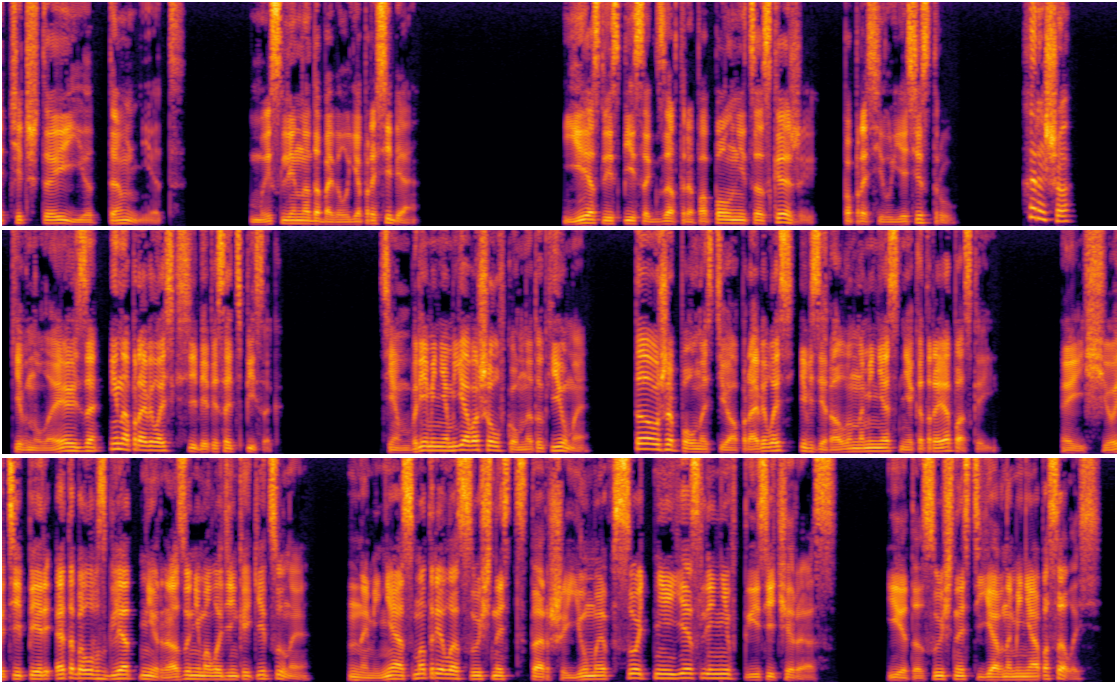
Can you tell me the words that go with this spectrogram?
значит, что ее там нет. Мысленно добавил я про себя. «Если список завтра пополнится, скажи», – попросил я сестру. «Хорошо», – кивнула Эльза и направилась к себе писать список. Тем временем я вошел в комнату Кьюмы. Та уже полностью оправилась и взирала на меня с некоторой опаской. А еще теперь это был взгляд ни разу не молоденькой Кицуны. На меня смотрела сущность старшей Юмы в сотни, если не в тысячи раз. И эта сущность явно меня опасалась.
